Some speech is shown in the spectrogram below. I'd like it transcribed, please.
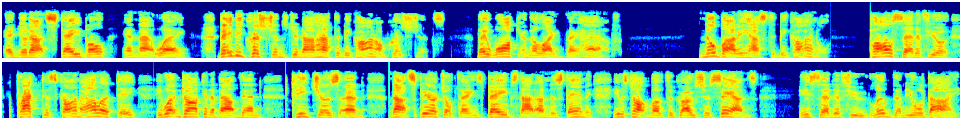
and you're not stable in that way, baby Christians do not have to be carnal Christians. They walk in the light they have. Nobody has to be carnal. Paul said if you practice carnality, he wasn't talking about then teachers and not spiritual things, babes not understanding. He was talking about the grosser sins he said, if you live them, you will die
